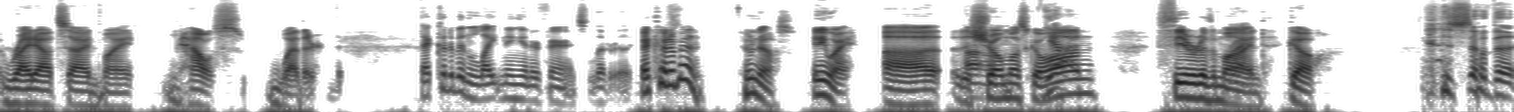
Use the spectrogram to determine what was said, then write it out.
right outside my house weather. That could have been lightning interference, literally. It could have been. Who knows? Anyway, uh, the show Um, must go yeah. on. Theater of the Right. mind. Go. so the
